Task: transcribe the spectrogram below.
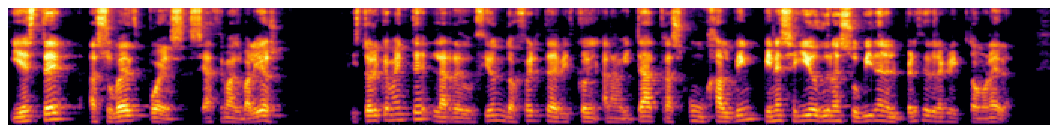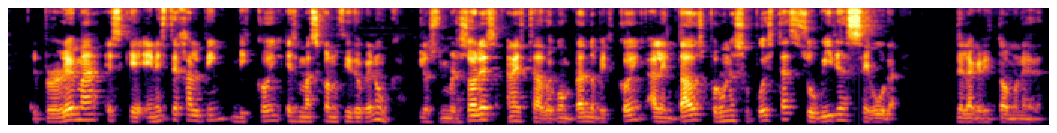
Y este, a su vez, pues se hace más valioso. Históricamente, la reducción de oferta de Bitcoin a la mitad tras un halving viene seguido de una subida en el precio de la criptomoneda. El problema es que en este halving Bitcoin es más conocido que nunca y los inversores han estado comprando Bitcoin alentados por una supuesta subida segura de la criptomoneda.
